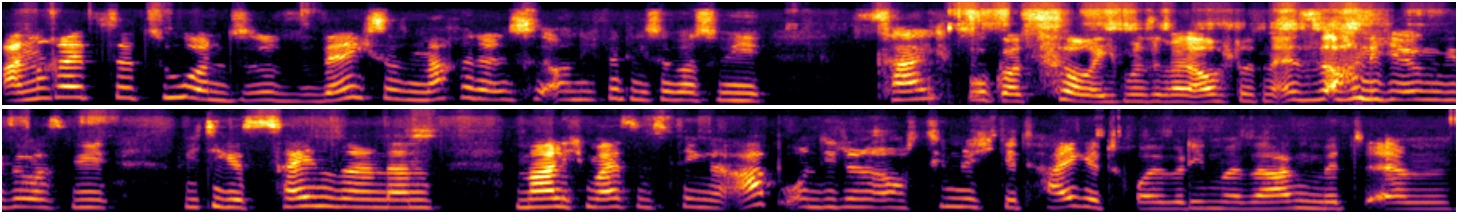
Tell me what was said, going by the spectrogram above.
Anreiz dazu und so, wenn ich das mache, dann ist es auch nicht wirklich sowas wie Zeichnen. Oh Gott, sorry, ich muss gerade aufstoßen. Es ist auch nicht irgendwie sowas wie richtiges Zeichnen, sondern dann male ich meistens Dinge ab und die dann auch ziemlich detailgetreu, würde ich mal sagen, mit ähm,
